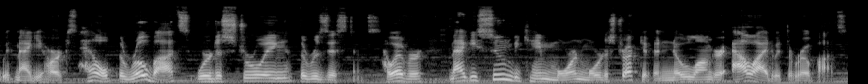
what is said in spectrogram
with Maggie Hart's help, the robots were destroying the resistance. However, Maggie soon became more and more destructive and no longer allied with the robots.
